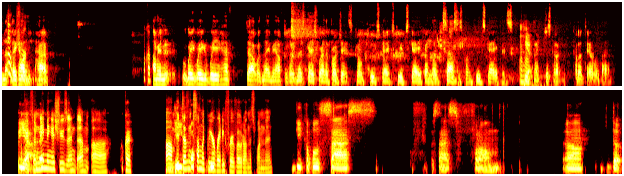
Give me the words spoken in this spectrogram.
the. Oh, they sure. can't have. Okay. I mean, we, we, we have dealt with naming after, but in this case, where the project's called Kubescape, it's Kubescape, and the SaaS is called Kubescape, it's Mhm. Yeah. they've just got got to deal with that. Okay, yeah. so naming issues and um uh okay. Um, it doesn't sound like we are ready for a vote on this one then. decouple SaaS SaaS from uh, the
